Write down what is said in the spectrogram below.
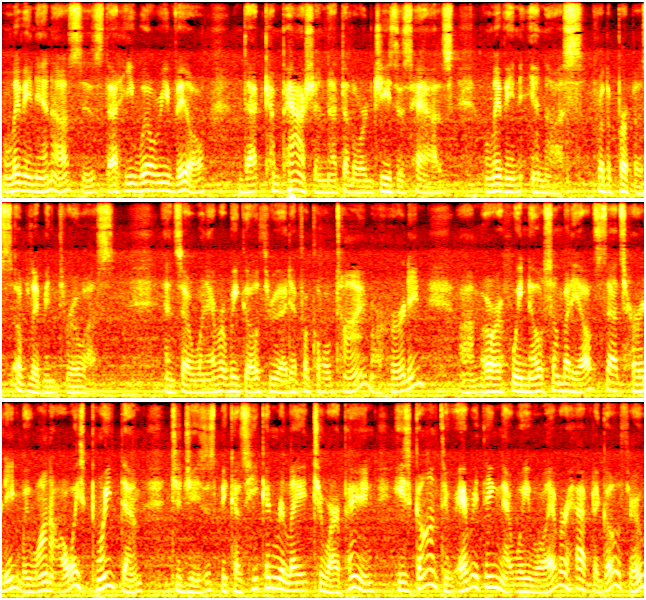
living in us is that He will reveal that compassion that the Lord Jesus has living in us for the purpose of living through us. And so, whenever we go through a difficult time or hurting, um, or if we know somebody else that's hurting, we want to always point them to Jesus because He can relate to our pain. He's gone through everything that we will ever have to go through,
